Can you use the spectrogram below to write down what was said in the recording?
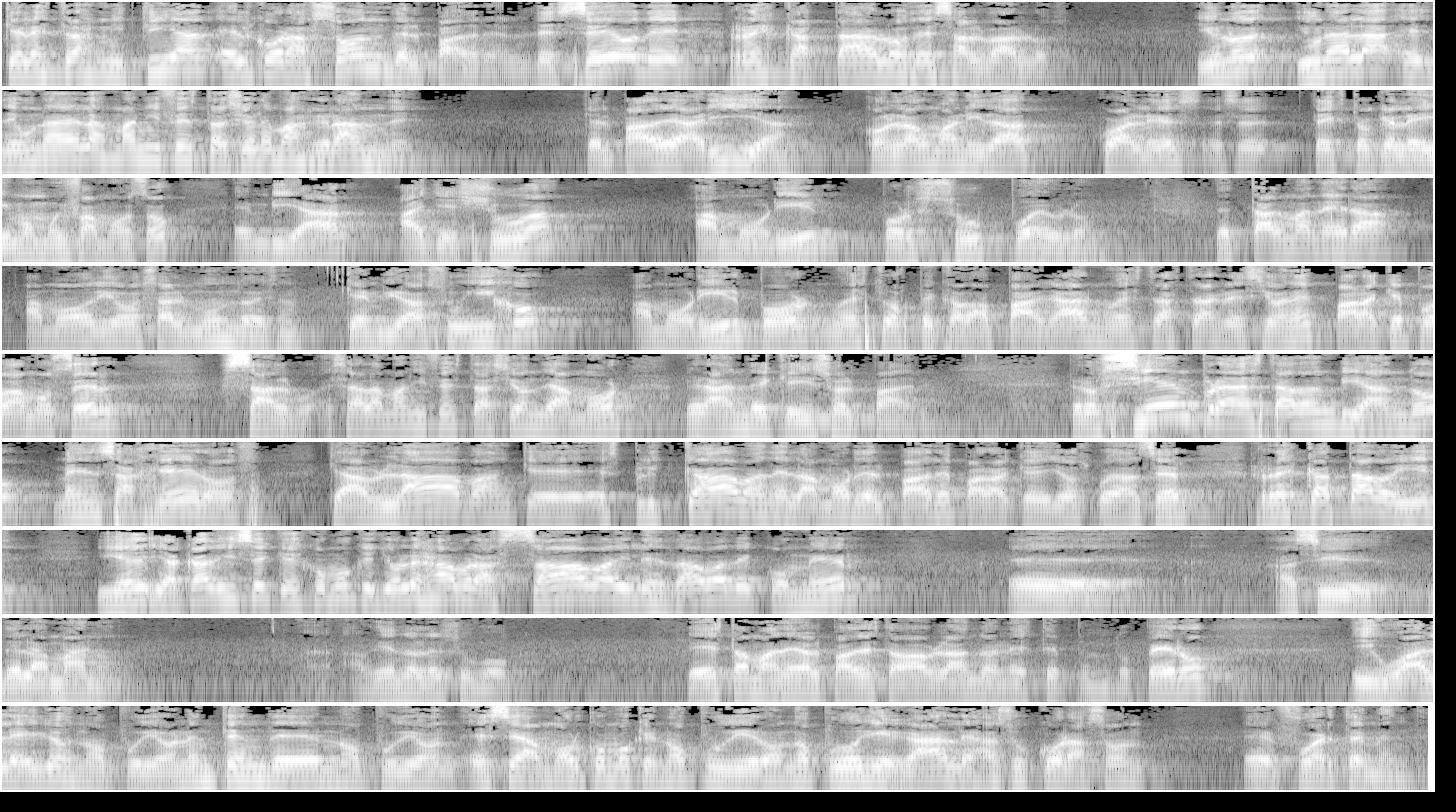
que les transmitían el corazón del Padre, el deseo de rescatarlos, de salvarlos. Y, uno, una, de, la- de una de las manifestaciones más grandes que el Padre haría con la humanidad, ¿cuál es? Ese texto que leímos muy famoso, enviar a Yeshua a morir por su pueblo. De tal manera amó Dios al mundo, eso, que envió a su Hijo a morir por nuestros pecados, a pagar nuestras transgresiones para que podamos ser salvos. Esa es la manifestación de amor grande que hizo el Padre. Pero siempre ha estado enviando mensajeros que hablaban, que explicaban el amor del Padre para que ellos puedan ser rescatados. Y, y acá dice que es como que yo les abrazaba y les daba de comer eh, así de la mano, abriéndole su boca. De esta manera el Padre estaba hablando en este punto. Pero igual ellos no pudieron entender, no pudieron, ese amor como que no pudieron, no pudo llegarles a su corazón eh, fuertemente.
